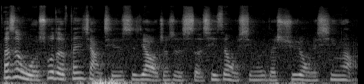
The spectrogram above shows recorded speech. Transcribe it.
但是我说的分享，其实是要就是舍弃这种行为的虚荣心啊。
